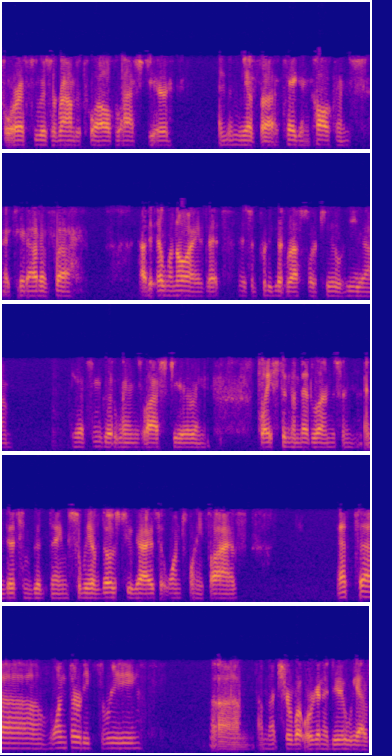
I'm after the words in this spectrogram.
for us. He was around a 12 last year, and then we have uh, Kagan Calkins, a kid out of uh, out of Illinois that is a pretty good wrestler too. He um, he had some good wins last year and placed in the Midlands and, and did some good things. So we have those two guys at 125. At uh, 133, um, I'm not sure what we're going to do. We have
